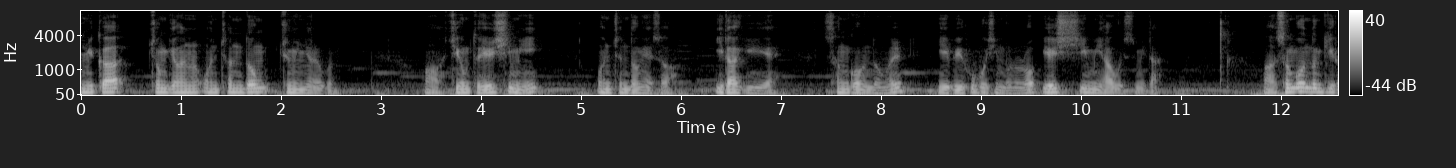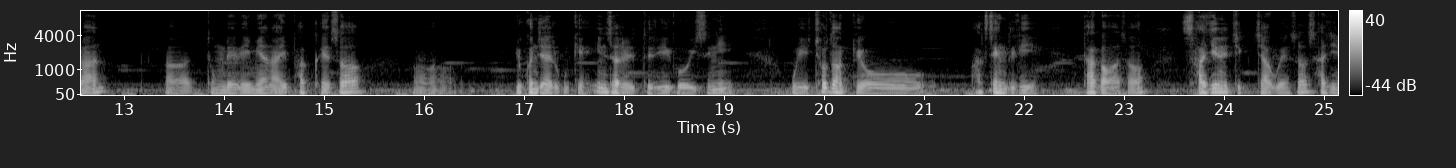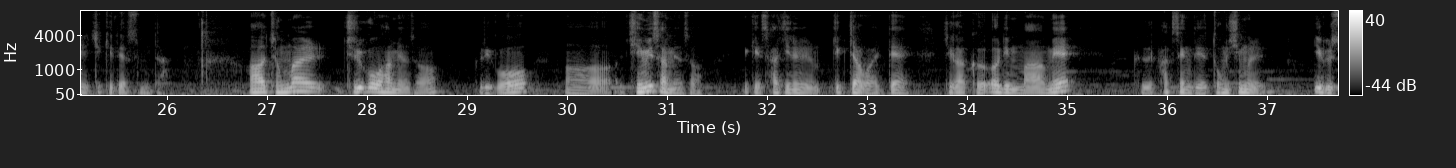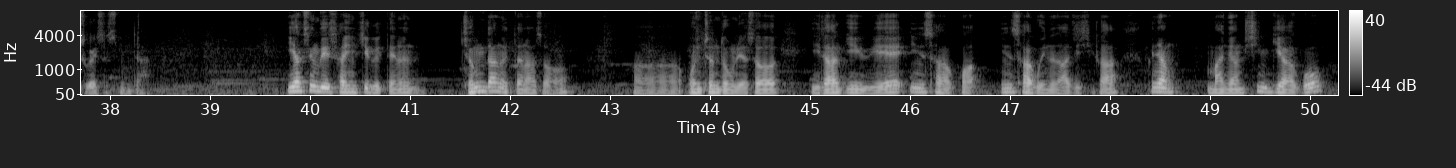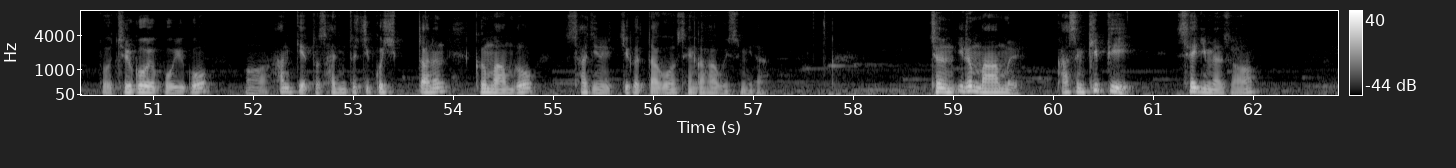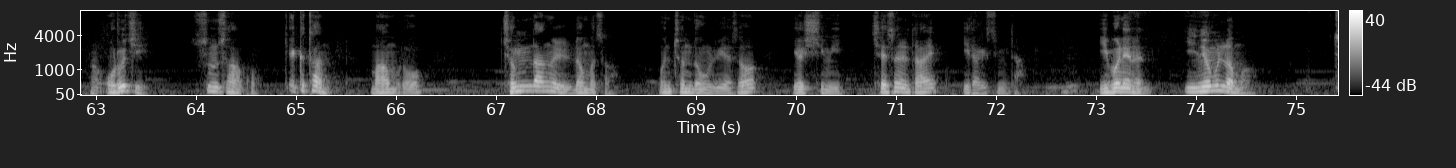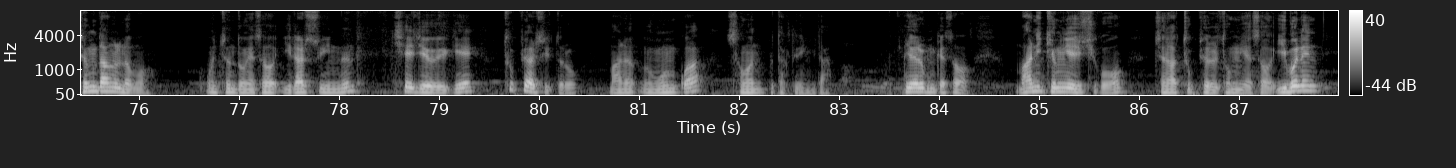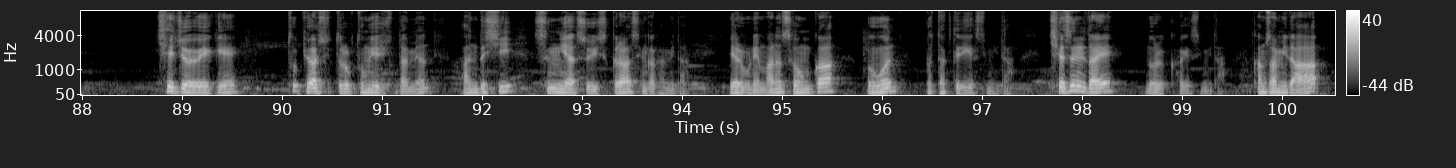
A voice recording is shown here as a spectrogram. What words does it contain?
안녕하십니까? 존경하는 온천동 주민 여러분. 어, 지금부터 열심히 온천동에서 일하기 위해 선거운동을 예비 후보 신분으로 열심히 하고 있습니다. 어, 선거운동 기간 어, 동네 레미안 아이파크에서 어, 유권자 여러분께 인사를 드리고 있으니 우리 초등학교 학생들이 다가와서 사진을 찍자고 해서 사진을 찍게 되었습니다. 아 정말 즐거워하면서 그리고 어, 재미있으면서 이렇게 사진을 찍자고 할 때 제가 그 어린 마음에 그 학생들의 동심을 읽을 수가 있었습니다. 이 학생들이 사진 찍을 때는 정당을 떠나서 어, 온천동에서 일하기 위해 인사하고, 인사하고 있는 아저씨가 그냥 마냥 신기하고 또 즐거워 보이고 어, 함께 또 사진도 찍고 싶다는 그 마음으로 사진을 찍었다고 생각하고 있습니다. 저는 이런 마음을 가슴 깊이 새기면서 어, 오로지 순수하고 깨끗한 마음으로 정당을 넘어서 온천동을 위해서 열심히 최선을 다해 일하겠습니다. 이번에는 이념을 넘어 정당을 넘어 온천동에서 일할 수 있는 최재호에게 투표할 수 있도록 많은 응원과 성원 부탁드립니다. 여러분께서 많이 격려해 주시고 전화 투표를 독려해서 이번엔 최재호에게 투표할 수 있도록 독려해 주신다면 반드시 승리할 수 있을 거라 생각합니다. 여러분의 많은 성원과 응원 부탁드리겠습니다. 최선을 다해 노력하겠습니다. 감사합니다.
